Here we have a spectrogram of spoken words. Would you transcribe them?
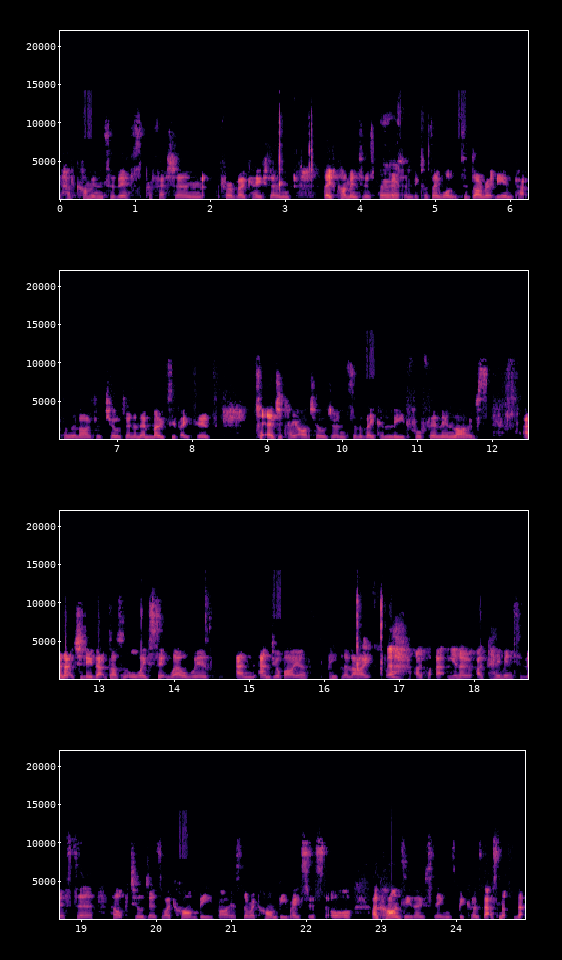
have come into this profession for a vocation. They've come into this mm. profession mm. because they want to directly impact on the lives of children, and they're motivated to educate our children so that they can lead fulfilling lives. And actually, that doesn't always sit well with and and your bias people are like, I, you know, I came into this to help children, so I can't be biased or I can't be racist or I can't do those things because that's not that,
